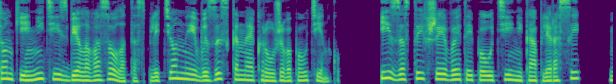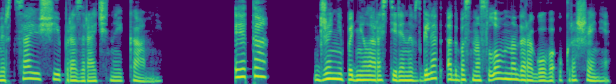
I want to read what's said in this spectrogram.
тонкие нити из белого золота, сплетенные в изысканное кружево паутинку. И застывшие в этой паутине капли росы мерцающие прозрачные камни. «Это...» Дженни подняла растерянный взгляд от баснословно дорогого украшения.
